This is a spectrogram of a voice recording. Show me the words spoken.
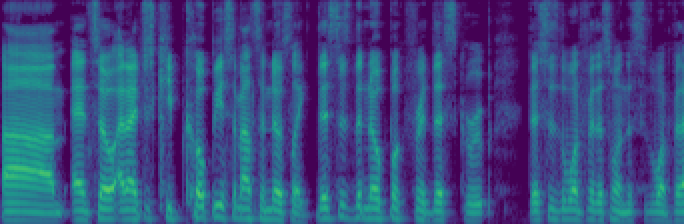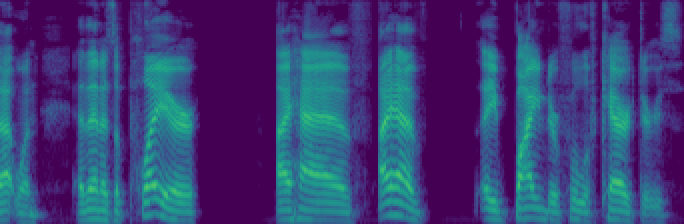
Um, and so, and I just keep copious amounts of notes. Like, this is the notebook for this group. This is the one for this one. This is the one for that one. And then as a player, I have, I have a binder full of characters,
